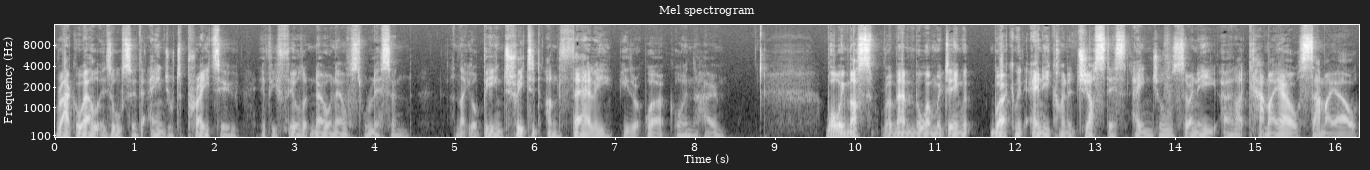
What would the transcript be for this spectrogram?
Raguel is also the angel to pray to if you feel that no one else will listen and that you're being treated unfairly either at work or in the home. What we must remember when we're doing with, working with any kind of justice angels, so any uh, like Camael, Samael,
